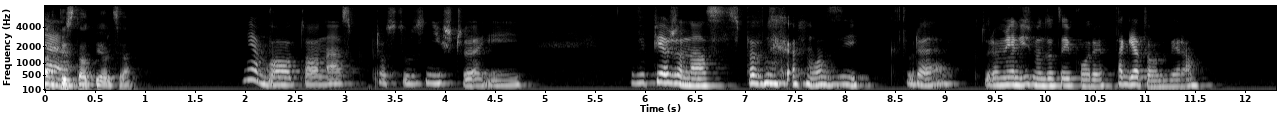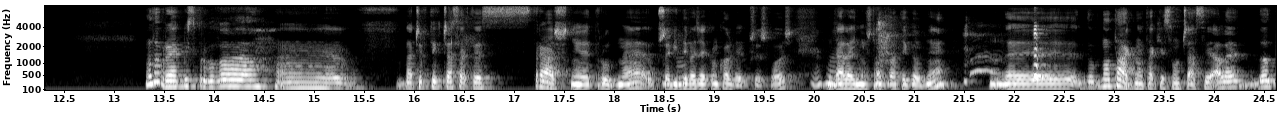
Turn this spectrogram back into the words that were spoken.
artysta-odbiorca. Nie, bo to nas po prostu zniszczy i wypierze nas z pewnych emocji, które, które mieliśmy do tej pory. Tak ja to odbieram. No dobra, jakbyś spróbowała, w, znaczy w tych czasach to jest strasznie trudne przewidywać jakąkolwiek przyszłość, Mhm. dalej niż na dwa tygodnie. E, no, no tak, no takie są czasy, ale no,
